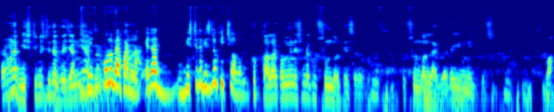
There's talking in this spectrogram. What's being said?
তার মানে বৃষ্টি বৃষ্টিতে ভেজা নিয়ে কোনো ব্যাপার না। এটা বৃষ্টিতে ভিজলেও হবে না। খুব কালার কম্বিনেশনটা খুব সুন্দর উপর। খুব সুন্দর লাগবে এটা ইউনিক বাহ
